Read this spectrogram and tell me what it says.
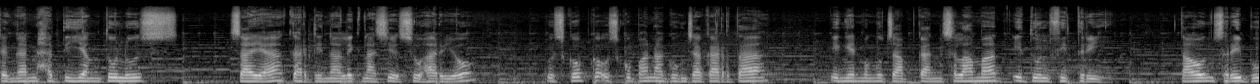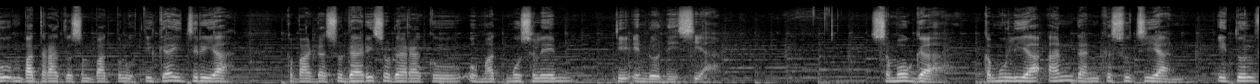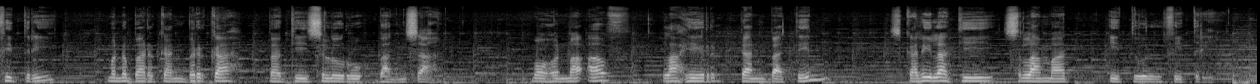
Dengan hati yang tulus, saya Kardinal Ignatius Suharyo, Uskup Keuskupan Agung Jakarta, ingin mengucapkan selamat Idul Fitri tahun 1443 Hijriah kepada saudari-saudaraku umat muslim di Indonesia. Semoga kemuliaan dan kesucian Idul Fitri menebarkan berkah bagi seluruh bangsa. Mohon maaf lahir dan batin. Sekali lagi, selamat Idul Fitri.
